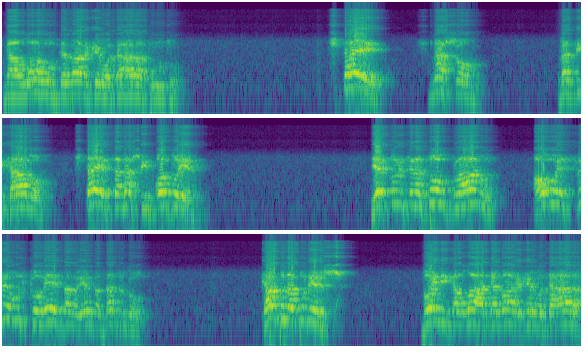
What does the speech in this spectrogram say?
na Allahom te barkevo ta'ala putu. Šta je s našom vertikalom, šta je sa našim odgojem? Jesu li se na tom planu, a ovo je sve usko vezano jedno za drugo, kako da budeš vojnik Allaha te bareke wa ta'ala,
